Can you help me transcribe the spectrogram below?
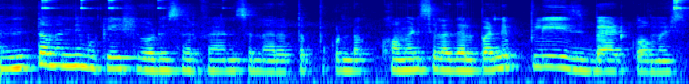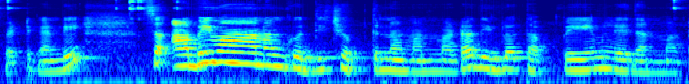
ఎంతమంది ముఖేష్ గౌడ సార్ ఫ్యాన్స్ ఉన్నారో తప్పకుండా కామెంట్స్లో తెలపండి. ప్లీజ్ బ్యాడ్ కామెంట్స్ పెట్టకండి. సో అభిమానం కొద్దీ చెప్తున్నాం అనమాట దీంట్లో తప్పేం లేదనమాట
